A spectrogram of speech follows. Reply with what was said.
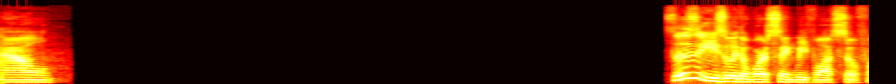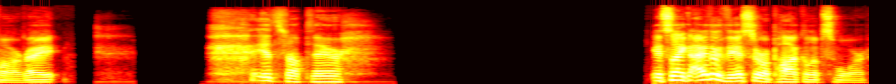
Ow. So this is easily the worst thing we've watched so far, right? It's up there. It's like either this or Apokolips War,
